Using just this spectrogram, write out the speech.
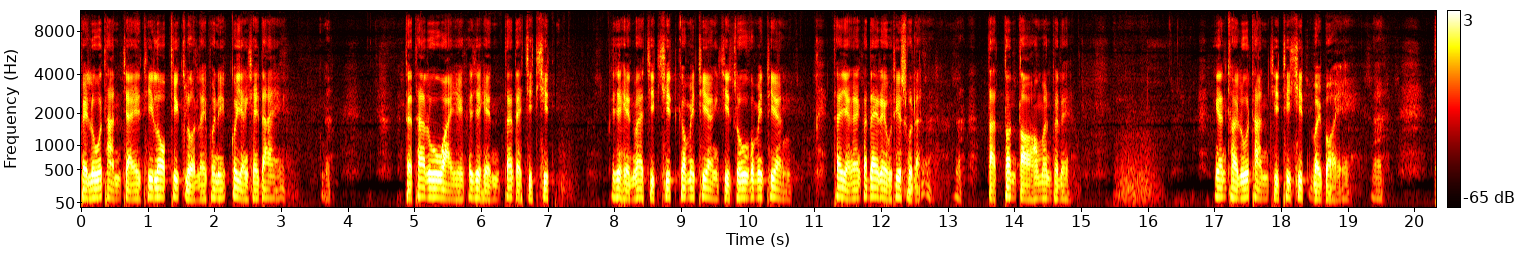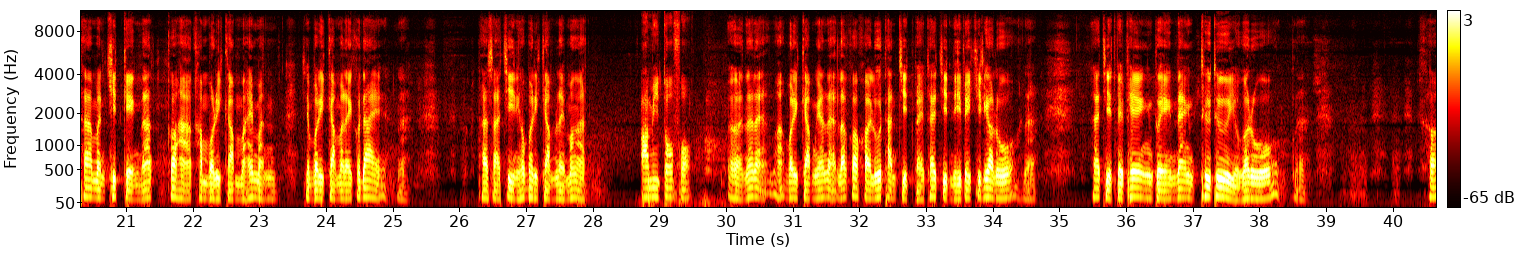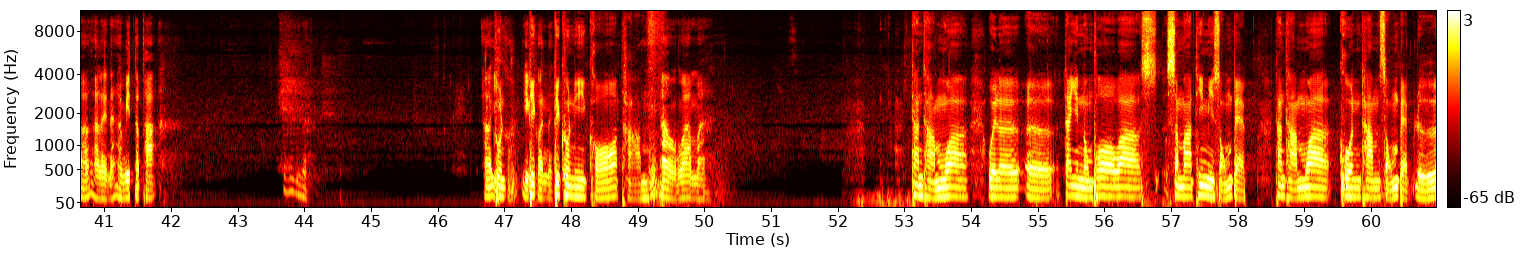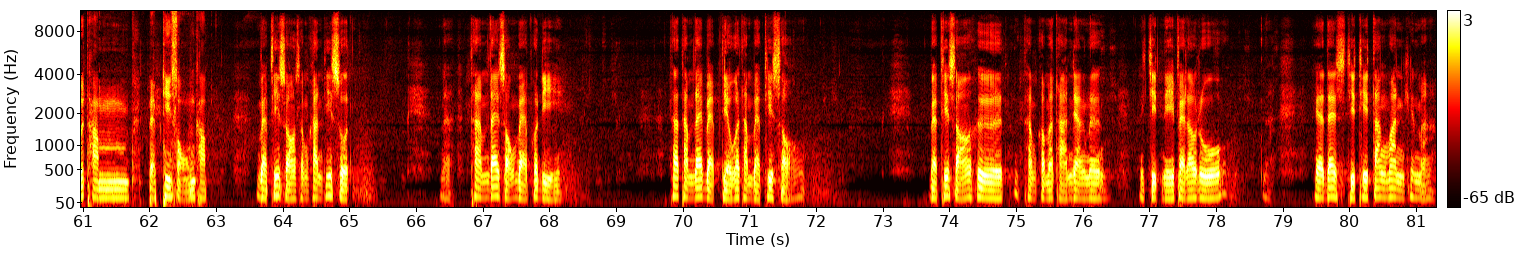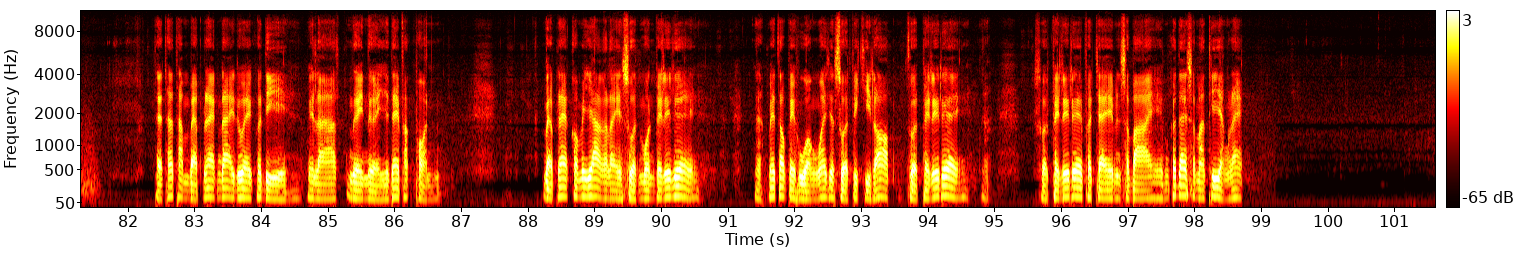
ไปรู้ทันใจที่โลภที่โกรธอะไรพวกนี้ก็ยังใช้ได้นะแต่ถ้ารู้ไวก็จะเห็นตั้งแต่จิตคิด ก็จะเห็นว่าจิตคิดก็ไม่เที่ยง จิตรู้ก็ไม่เที่ยง ถ้าอย่างนั้นก็ได้เร็วที่สุดอะตัดต้นต่อของมันไปเลยงั้นคอยรู้ทันจิตที่คิดบ่อยๆนะถ้ามันคิดเก่งนะก็หาคำบริกรรมมาให้มัน จะบริกรรมอะไรก็ได้นะภาษาจีนเขาบริกรรมอะไรมั่งอะอามิโตโฟ เออนั่นแหละบริกรรมงั้นแหละแล้วก็คอยรู้ทันจิตไป ถ้าจิตหนีไปคิดก็รู้นะถ้าจิตไปเพ่งตัวเองนั่งทื่อๆอยู่ก็รู้นะเขาอะไรนะ อมิตรภะเอาอีกอีกคนพี่คนนี้ขอถามอ้าวว่ามา ท่านถามว่า เวลาเอ่อได้ยินหลวงพ่อว่าสมาธิมีสองแบบ ท่านถามว่าควรทำสองแบบหรือทำแบบที่สองครับ แบบที่สองสำคัญที่สุดนะทำได้สองแบบก็ดี ถ้าทำได้แบบเดียวก็ทำแบบที่สองแบบที่สองก็คือทำกรรมฐานอย่างหนึ่งจิตหนีไปแล้วรู้จะได้จิตที่ตั้งมั่นขึ้นมา แต่ถ้าทำแบบแรกได้ด้วยก็ดี เวลาเหนื่อยเหนื่อยจะได้พักผ่อน แบบแรกก็ไม่ยากอะไร สวดมนต์ไปเรื่อยๆนะไม่ต้องไปห่วงว่าจะสวดไปกี่รอบ สวดไปเรื่อยๆนะสวดไปเรื่อยๆพอใจมันสบาย มันก็ได้สมาธิอย่างแรก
